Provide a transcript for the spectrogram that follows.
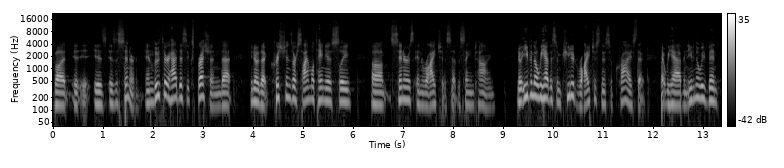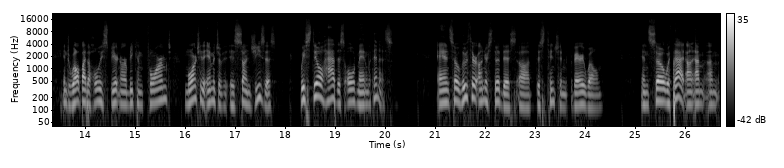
but is, is a sinner. And Luther had this expression that, you know, that Christians are simultaneously um, sinners and righteous at the same time. You know, even though we have this imputed righteousness of Christ that, that we have, and even though we've been indwelt by the Holy Spirit and are be conformed more to the image of his son Jesus, we still have this old man within us. And so Luther understood this, uh, this tension very well. And so, with that, I, am I'm,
